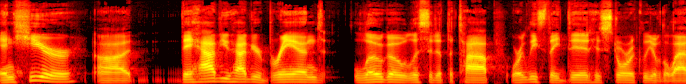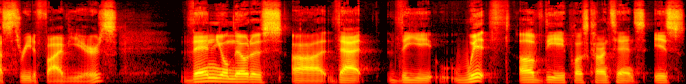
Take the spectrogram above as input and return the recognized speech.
And here uh, they have you have your brand logo listed at the top, or at least they did historically over the last three to five years. Then you'll notice uh, that the width of the A plus content is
